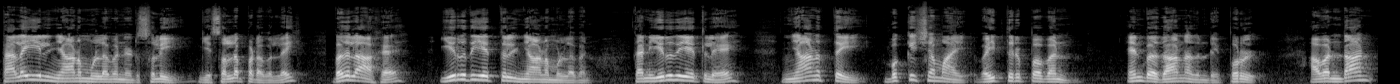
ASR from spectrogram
தலையில் ஞானம் உள்ளவன் என்று சொல்லி இங்கே சொல்லப்படவில்லை. பதிலாக இருதயத்தில் ஞானம் உள்ளவன் தன் இருதயத்திலே ஞானத்தை பொக்கிஷமாய் வைத்திருப்பவன் என்பதுதான் அதனுடைய பொருள். அவன்தான்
